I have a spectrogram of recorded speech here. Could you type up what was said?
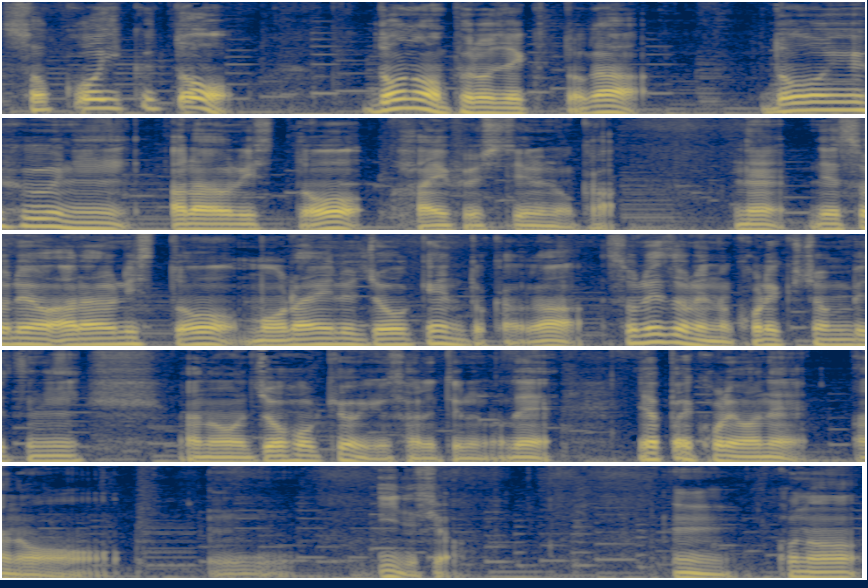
そこ行くとどのプロジェクトがどういうふうにアラウリストを配布しているのかねでそれをアラウリストをもらえる条件とかがそれぞれのコレクション別にあの情報共有されてるのでやっぱりこれはねあの、うん、いいですよ。うん、この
